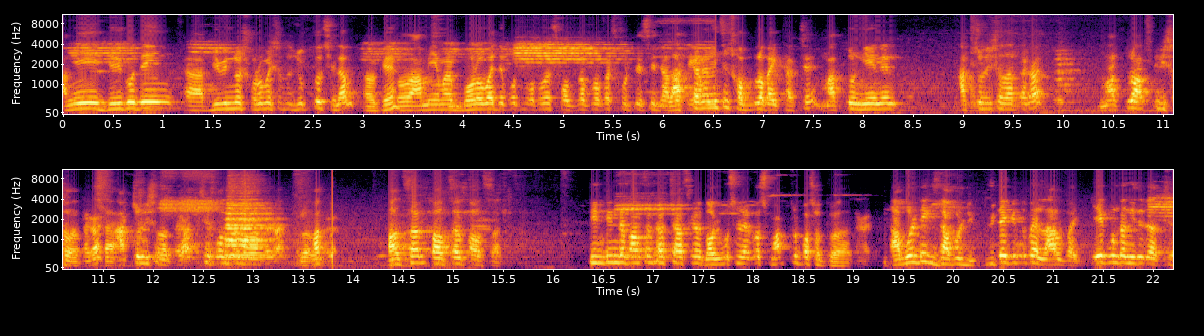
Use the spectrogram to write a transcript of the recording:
আমি দীর্ঘদিন বিভিন্ন শোরুমের সাথে যুক্ত ছিলাম। ওকে তো আমি আমার বড় ভাইদের প্রথম শ্রদ্ধা প্রকাশ করতেছি যা লাখ টাকা নিচে সবগুলো বাইক থাকছে। মাত্র নিয়ে নেন আটচল্লিশ হাজার টাকা মাত্র আটত্রিশ হাজার টাকা আটচল্লিশ হাজার টাকা সে পঞ্চান্ন হাজার টাকা পালসার পালসার পালসার। তিন তিনটা পালসার থাকছে আজকে দশ বছর একশ মাত্র পঁচাত্তর হাজার টাকা। ডাবল ডিক্স ডাবল ডিক্স দুইটাই কিন্তু ভাই লাল বাইক কে কোনটা নিতে যাচ্ছে?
